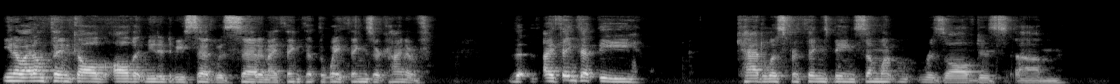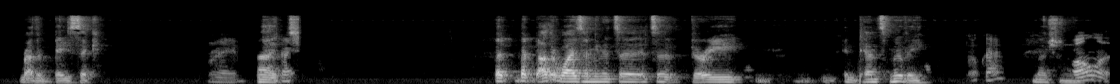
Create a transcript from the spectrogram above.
You know, I don't think all all that needed to be said was said, and I think that the way things are kind of, the, I think that the catalyst for things being somewhat resolved is um, rather basic. Right. But okay. but but otherwise, I mean, it's a it's a very intense movie. Okay. Emotionally. Well,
